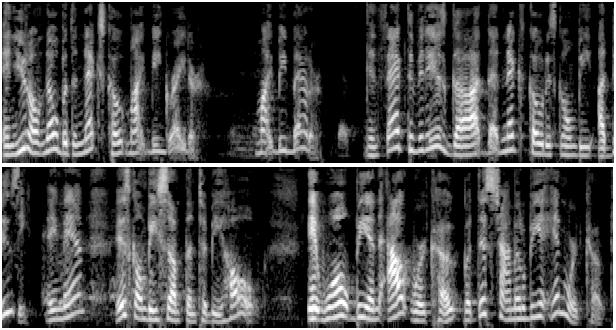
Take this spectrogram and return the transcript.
And you don't know, but the next coat might be greater, might be better. In fact, if it is God, that next coat is going to be a doozy. Amen. It's going to be something to behold. It won't be an outward coat, but this time it'll be an inward coat.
